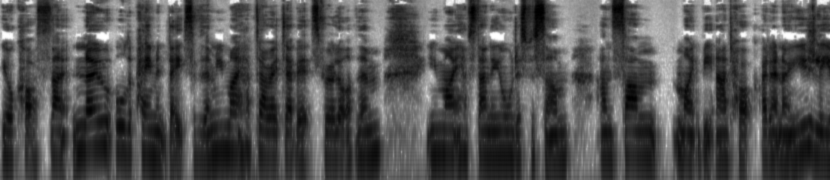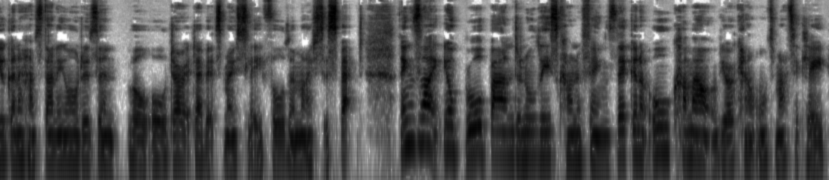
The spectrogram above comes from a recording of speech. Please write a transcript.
your costs. Like know all the payment dates of them. You might have direct debits for a lot of them. You might have standing orders for some and some might be ad hoc. I don't know. Usually you're going to have standing orders and well, or direct debits mostly for them. I suspect things like your broadband and all these kind of things, they're going to all come out of your account automatically.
